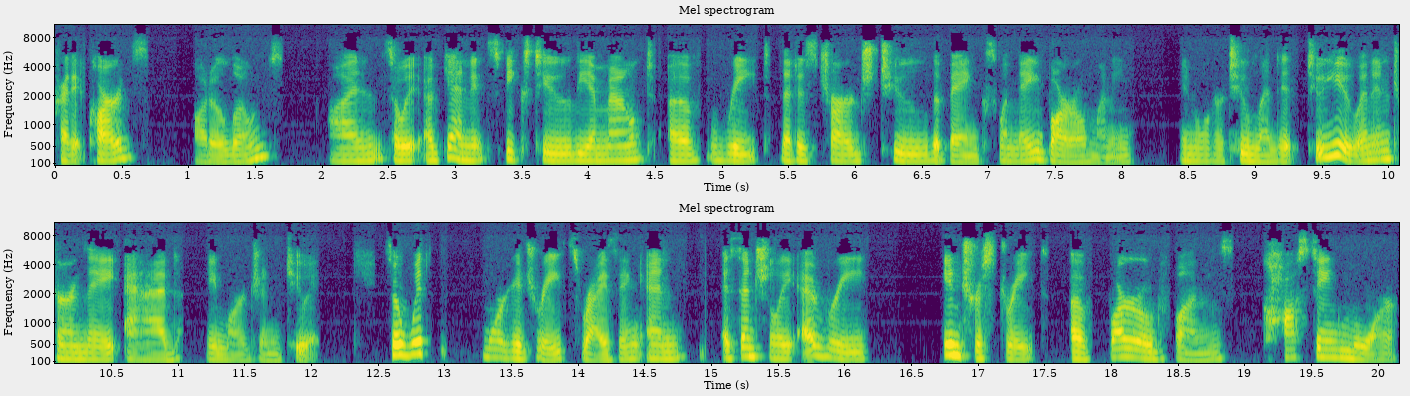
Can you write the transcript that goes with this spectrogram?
credit cards, auto loans, and so it, again, it speaks to the amount of rate that is charged to the banks when they borrow money in order to lend it to you. And in turn, they add a margin to it. So with mortgage rates rising and essentially every interest rate of borrowed funds costing more,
